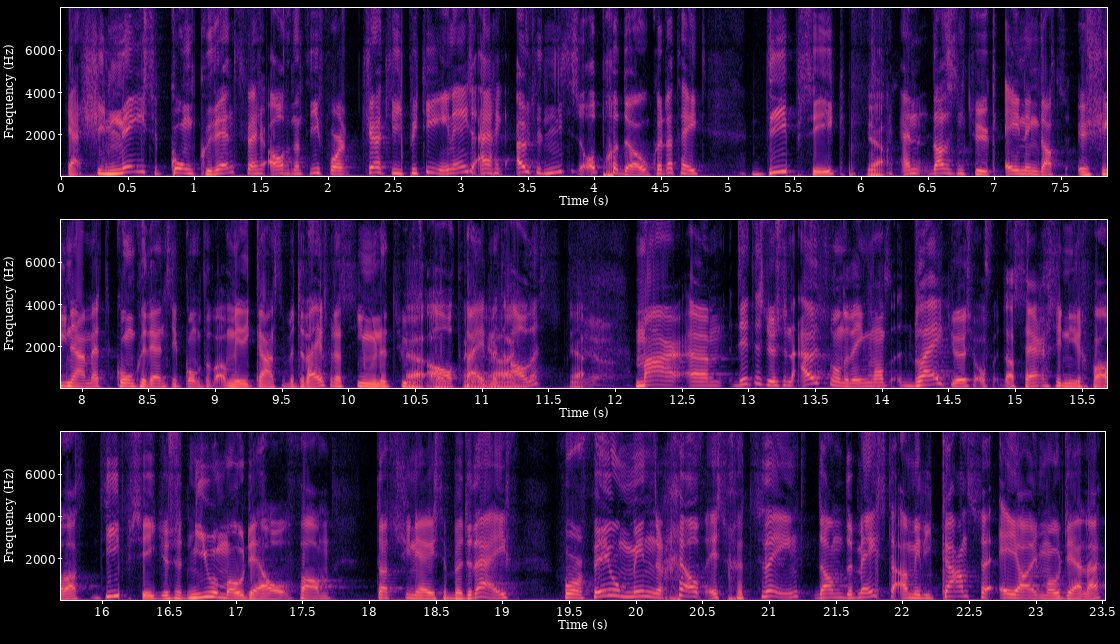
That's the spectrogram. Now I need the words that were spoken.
ja, Chinese concurrent, alternatief voor ChatGPT, ineens eigenlijk uit het niets is opgedoken. Dat heet DeepSeek. Ja. En dat is natuurlijk één ding dat China met concurrentie komt op Amerikaanse bedrijven. Dat zien we natuurlijk ja, altijd met alles. Ja. Maar um, dit is dus een uitzondering, want het blijkt dus, of dat zeggen ze in ieder geval, dat DeepSeek, dus het nieuwe model van dat Chinese bedrijf, voor veel minder geld is getraind dan de meeste Amerikaanse AI-modellen.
